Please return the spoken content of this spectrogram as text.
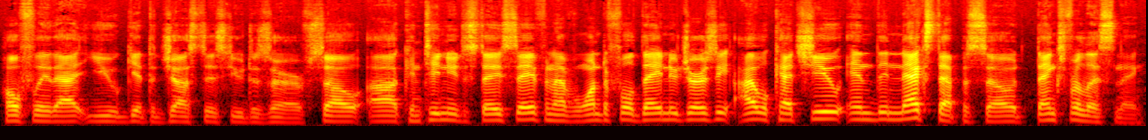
hopefully that you get the justice you deserve. So uh, continue to stay safe and have a wonderful day, New Jersey. I will catch you in the next episode. Thanks for listening.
